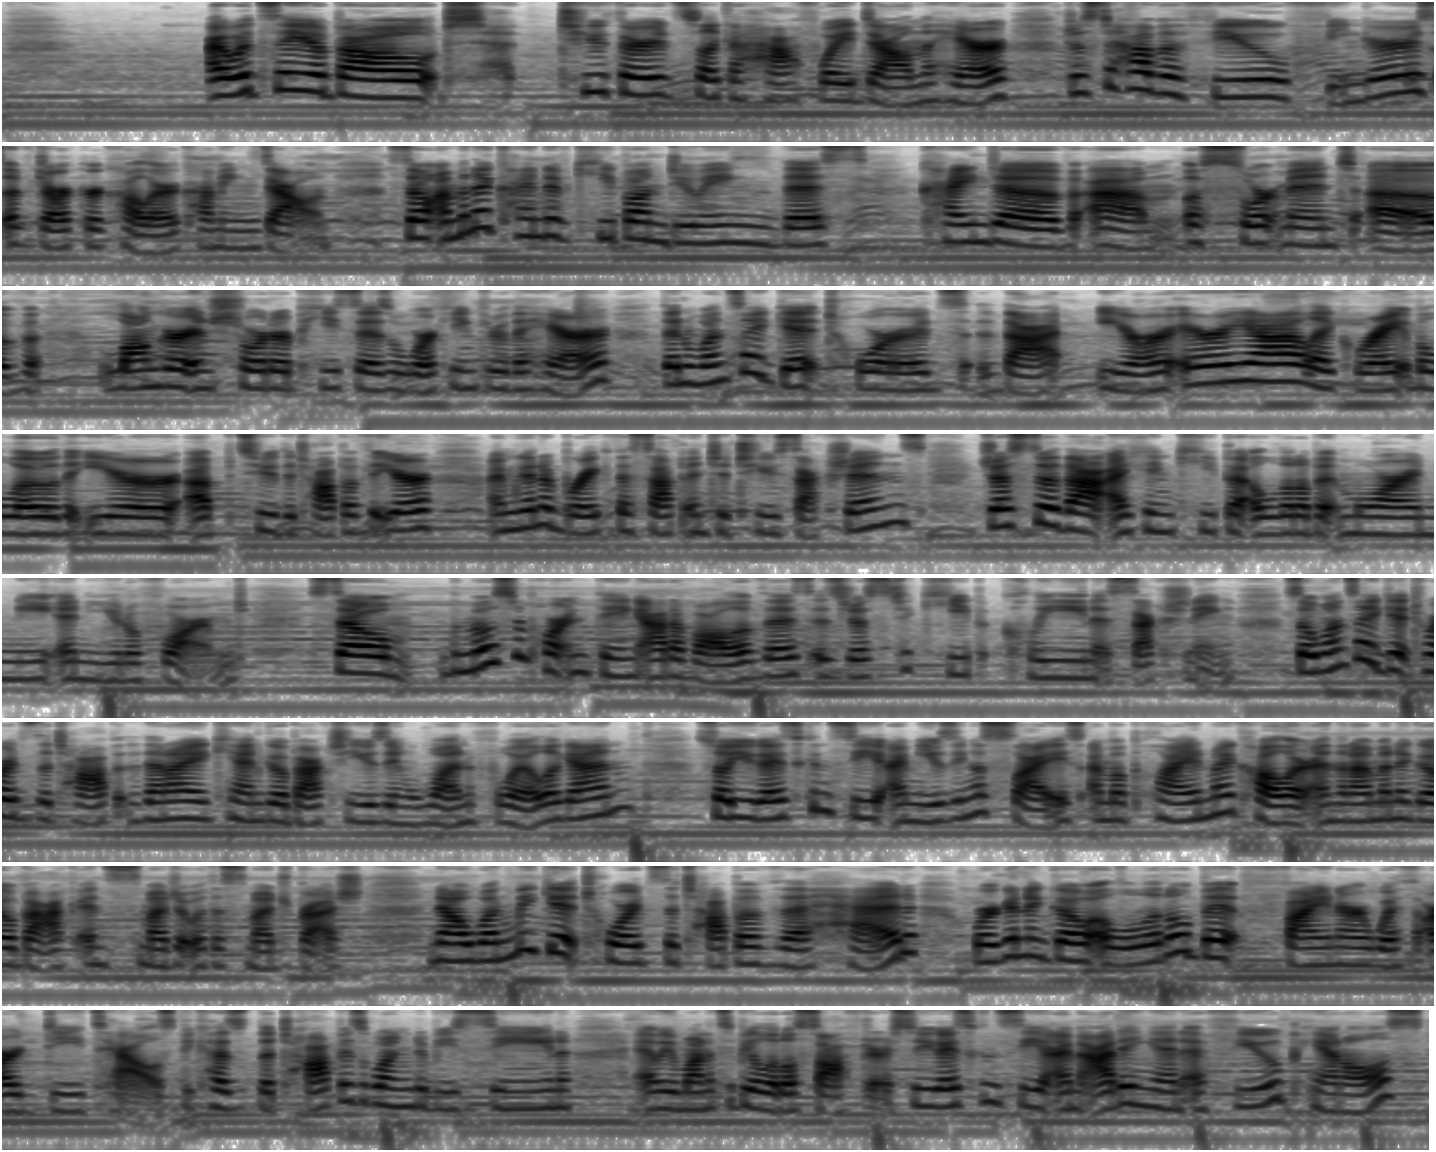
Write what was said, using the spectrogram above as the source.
I would say about two thirds to like a halfway down the hair just to have a few fingers of darker color coming down. So I'm going to kind of keep on doing this kind of um, assortment of longer and shorter pieces working through the hair. Then once I get towards that ear area, like right below the ear up to the top of the ear, I'm going to break this up into two sections just so that I can keep it a little bit more neat and uniformed. So the most important thing out of all of this is just to keep clean sectioning. So once I get towards the top, then I can go back to using one foil again. So you guys can see I'm using a slice, I'm applying my color, and then I'm going to go back and smudge it with a smudge brush. Now when we get towards the top of the head, we're going to go a little bit finer with our details because the top is going to be seen and we want it to be a little softer. So you guys can see I'm adding in a few panels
